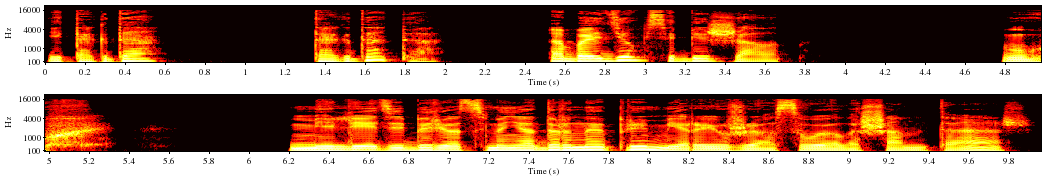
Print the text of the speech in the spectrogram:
и тогда Тогда да, обойдемся без жалоб. Ух, Миледи берет с меня дурной пример и уже освоила шантаж.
